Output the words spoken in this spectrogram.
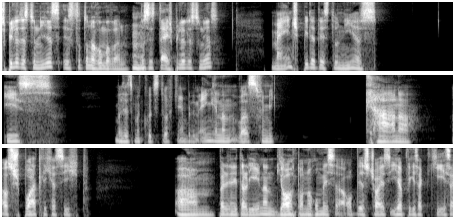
Spieler des Turniers, ist der Donnarumma waren? Mhm. Was ist dein Spieler des Turniers? Mein Spieler des Turniers ist, ich muss jetzt mal kurz durchgehen, bei den Engländern war es für mich keiner aus sportlicher Sicht. Ähm, bei den Italienern, ja, Donnarumma ist ein obvious choice. Ich habe, wie gesagt, Chiesa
